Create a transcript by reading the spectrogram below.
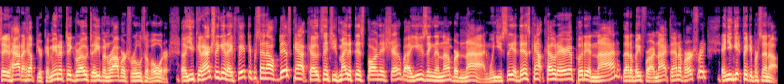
to how to help your community grow to even Robert's Rules of Order. Uh, you can actually get a 50% off discount code since you've made it this far in this show by using the number nine. When you see a discount code area, put in nine. That'll be for our ninth anniversary, and you get 50% off.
